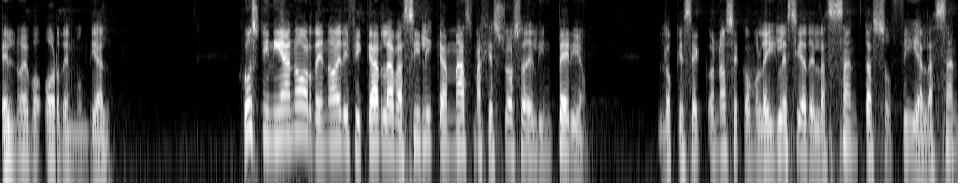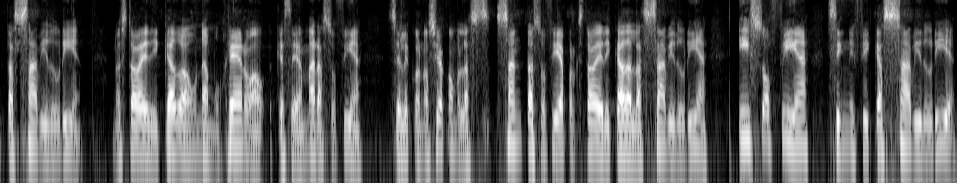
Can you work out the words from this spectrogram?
el nuevo orden mundial. Justiniano ordenó edificar la basílica más majestuosa del imperio, lo que se conoce como la iglesia de la Santa Sofía, la Santa Sabiduría. No estaba dedicado a una mujer o que se llamara Sofía, se le conoció como la Santa Sofía porque estaba dedicada a la sabiduría. Y Sofía significa sabiduría.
